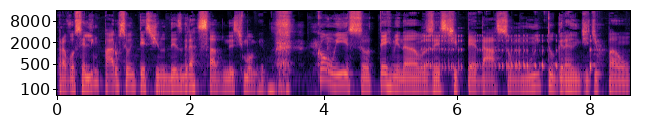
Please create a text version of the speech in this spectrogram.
pra você limpar o seu intestino desgraçado neste momento. Com isso, terminamos este pedaço muito grande de pão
